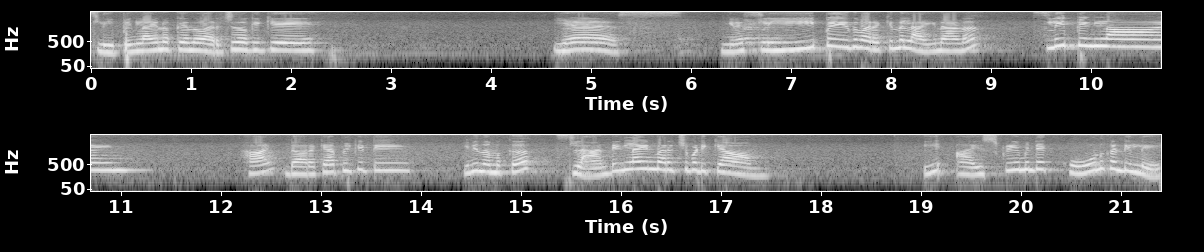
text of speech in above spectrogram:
സ്ലീപ്പിംഗ് ലൈനൊക്കെ ഒന്ന് വരച്ച് നോക്കിക്കേ. യെസ് ഇങ്ങനെ സ്ലീപ്പ് ചെയ്ത് വരയ്ക്കുന്ന ലൈനാണ് സ്ലീപ്പിംഗ് ലൈൻ ഹായ് ഡോറയ്ക്ക് ആപ്പിൾ കിട്ടി. ഇനി നമുക്ക് സ്ലാൻഡിങ് ലൈൻ വരച്ചു പഠിക്കാം. ഈ ഐസ്ക്രീമിന്റെ കോൺ കണ്ടില്ലേ?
